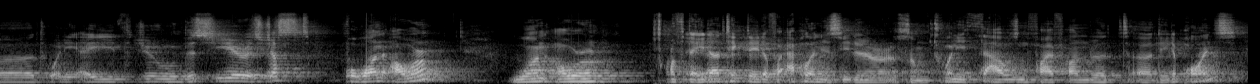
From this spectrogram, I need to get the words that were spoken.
uh, 28th June this year. It's just for one hour, one hour of data, tick data for Apple, and you see there are some 20,500 uh, data points.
